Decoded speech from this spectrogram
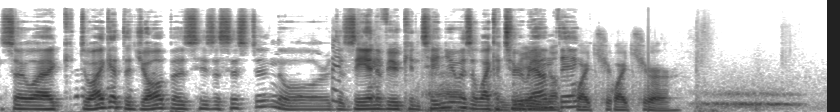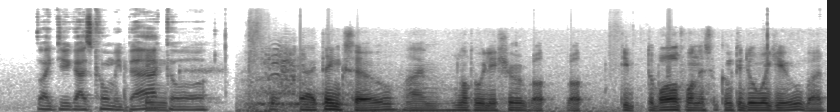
So, like, do I get the job as his assistant, or does the interview continue? Uh, is it like a I'm two really round not thing? Quite sure. Quite sure. Like, do you guys call me back, Think. or? Yeah, I think so. I'm not really sure what what the the bald one is going to do with you, but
